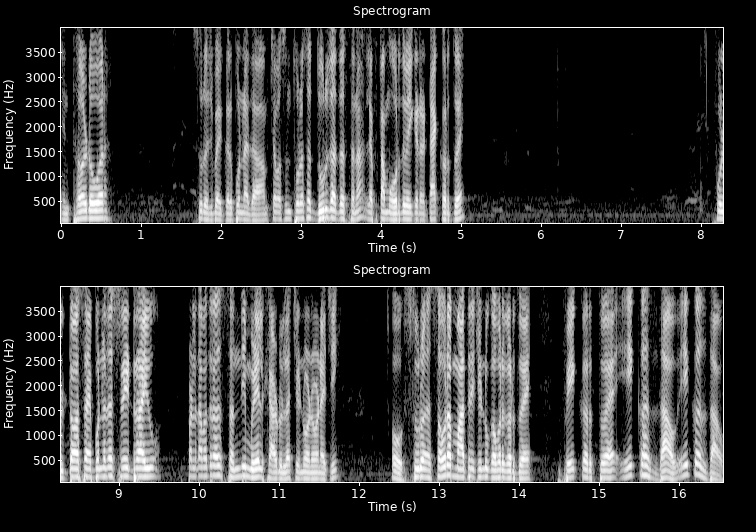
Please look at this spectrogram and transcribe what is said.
in third over Suraj Baikar पुन्हा एकदा. आमच्यापासून थोडासा दूर जात असताना left arm over the wicket attack करतोय. फुल टॉस आहे पुन्हा स्ट्रेट ड्राईव्ह पण आता मात्र संधी मिळेल खेळाडूला चेंडू अडवण्याची. हो सुर सौरभ मात्रे चेंडू कव्हर करतोय. फेक करतोय. एकच धाव एकच धाव.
